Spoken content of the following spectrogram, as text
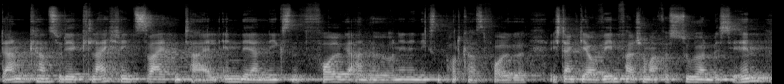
dann kannst du dir gleich den zweiten Teil in der nächsten Folge anhören, in der nächsten Podcast-Folge. Ich danke dir auf jeden Fall schon mal fürs Zuhören bis hierhin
